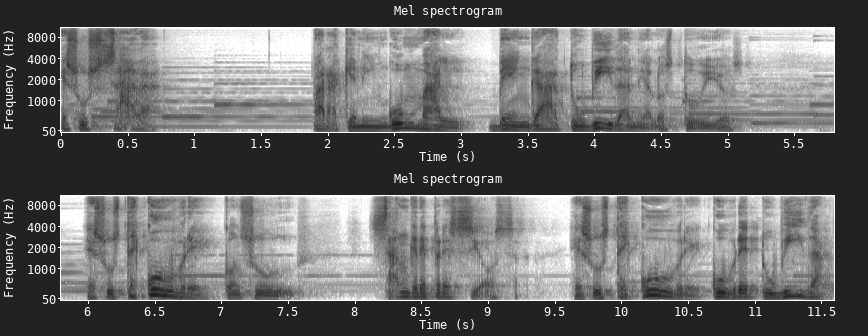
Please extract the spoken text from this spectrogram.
es usada para que ningún mal venga a tu vida ni a los tuyos. Jesús te cubre con su sangre preciosa. Jesús te cubre, cubre tu vida.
